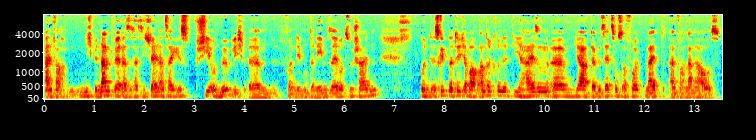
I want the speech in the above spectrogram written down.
einfach nicht benannt werden. Also das heißt, die Stellenanzeige ist schier unmöglich ähm, von dem Unternehmen selber zu schalten. Und es gibt natürlich aber auch andere Gründe, die heißen, ähm, ja, der Besetzungserfolg bleibt einfach lange aus.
